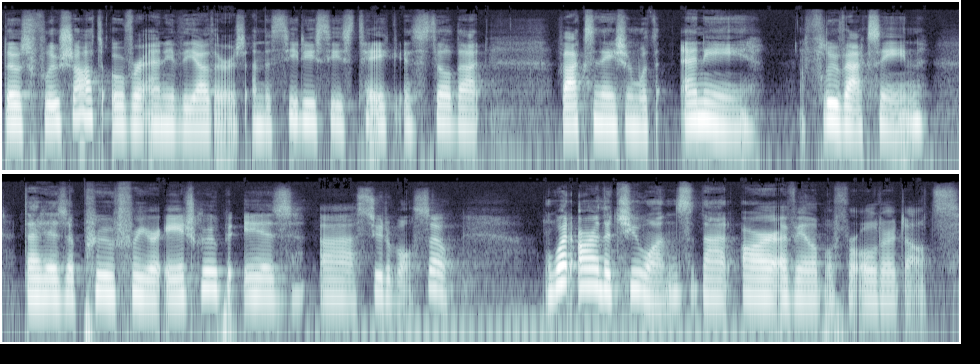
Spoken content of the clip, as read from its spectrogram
those flu shots over any of the others. And the CDC's take is still that vaccination with any flu vaccine that is approved for your age group is uh, suitable. So, what are the two ones that are available for older adults?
